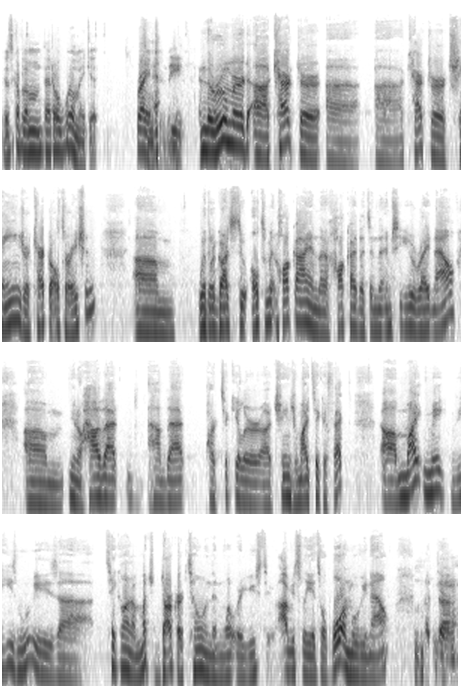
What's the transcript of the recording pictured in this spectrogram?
there's a couple of them that will make it. Right and the, and the rumored uh, character uh, uh, character change or character alteration um, with regards to ultimate hawkeye and the hawkeye that's in the mcu right now um, you know how that how that particular uh, change might take effect uh, might make these movies uh, take on a much darker tone than what we're used to. Obviously it's a war movie now but uh, Yeah.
